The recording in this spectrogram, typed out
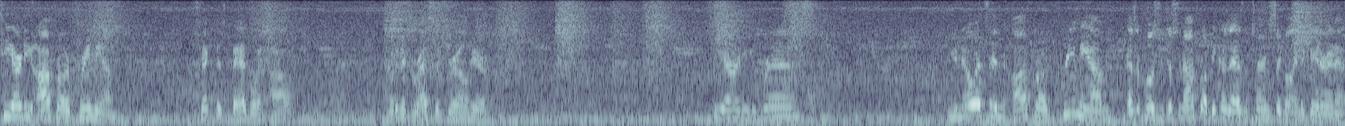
TRD Off-Road Premium. Check this bad boy out. What an aggressive grill here. TRD rims. You know it's an off-road premium as opposed to just an off-road because it has a turn signal indicator in it.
